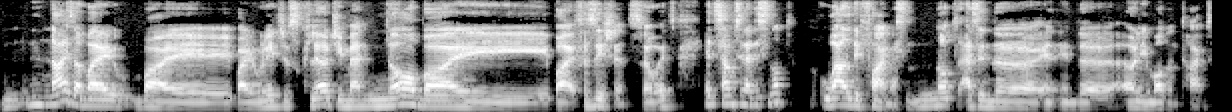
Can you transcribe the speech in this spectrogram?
neither by by by religious clergymen nor by by physicians. So it's it's something that is not well defined, as not as in the in, in, the early modern times.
